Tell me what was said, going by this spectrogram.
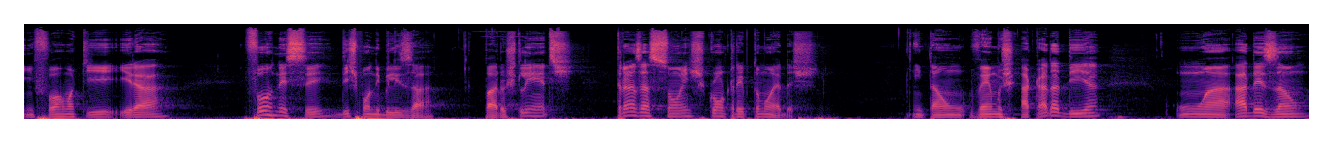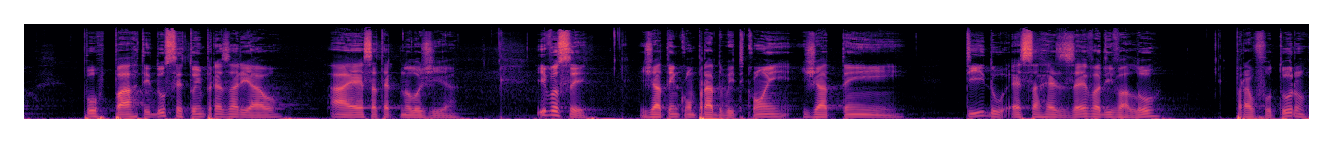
informa que irá fornecer, disponibilizar para os clientes transações com criptomoedas. Então, vemos a cada dia uma adesão por parte do setor empresarial a essa tecnologia. E você, já tem comprado Bitcoin? Já tem tido essa reserva de valor para o futuro?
